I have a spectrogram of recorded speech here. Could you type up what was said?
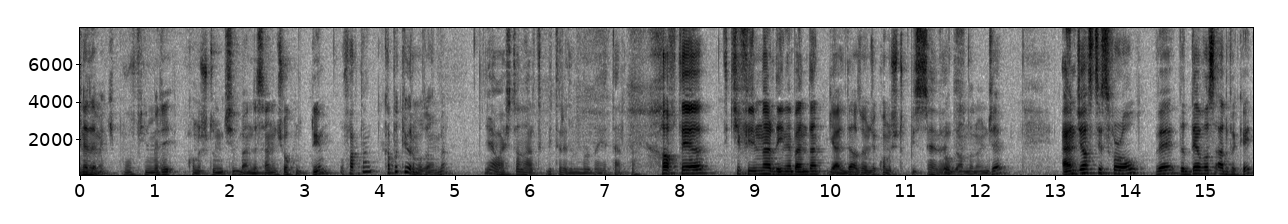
Ne demek? Bu filmleri konuştuğum için ben de seninle çok mutluyum. Ufaktan kapatıyorum o zaman ben. Yavaştan artık bitirelim burada yeter de. Haftaya iki filmler de yine benden geldi. Az önce konuştuk biz Evet. programdan önce. And Justice for All ve The Devil's Advocate.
